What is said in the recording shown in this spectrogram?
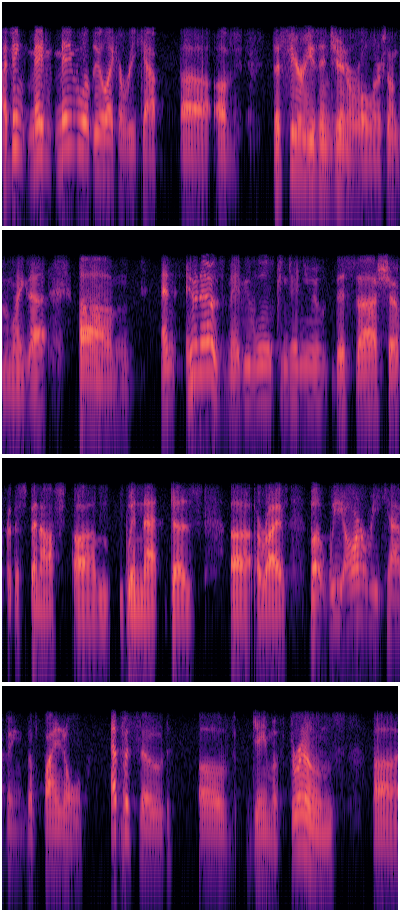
I think maybe maybe we'll do like a recap uh, of the series in general or something like that. Um, and who knows? Maybe we'll continue this uh, show for the spinoff um, when that does uh, arrive. But we are recapping the final episode of Game of Thrones uh,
